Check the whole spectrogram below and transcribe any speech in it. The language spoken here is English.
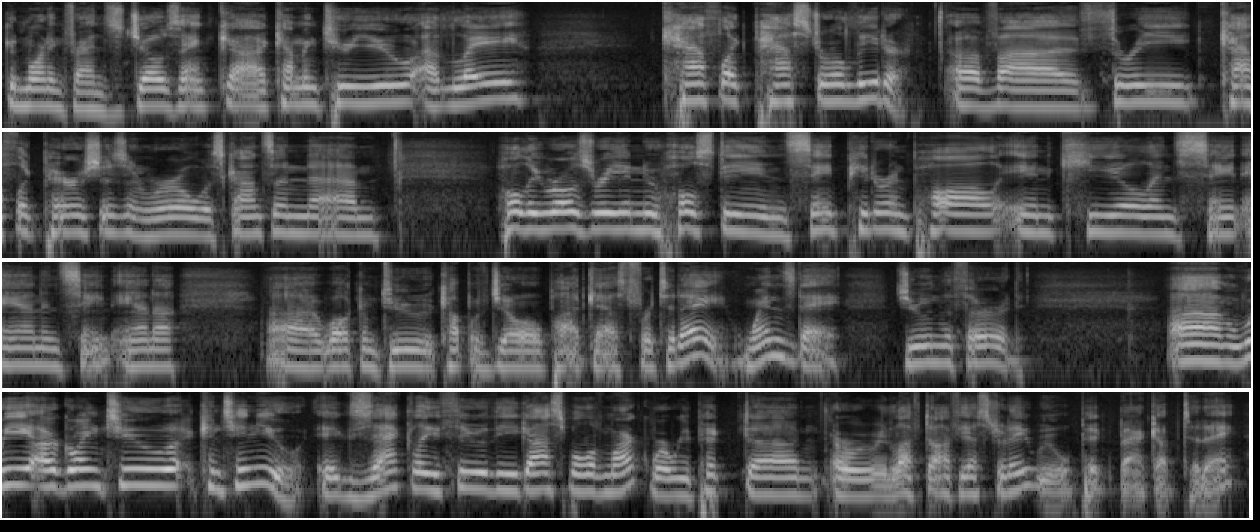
Good morning, friends. Joe Zink uh, coming to you, a lay Catholic pastoral leader of uh, three Catholic parishes in rural Wisconsin um, Holy Rosary in New Holstein, St. Peter and Paul in Kiel, and St. Anne and St. Anna. Uh, welcome to Cup of Joe podcast for today, Wednesday, June the 3rd. Um, we are going to continue exactly through the Gospel of Mark, where we picked um, or we left off yesterday. We will pick back up today.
